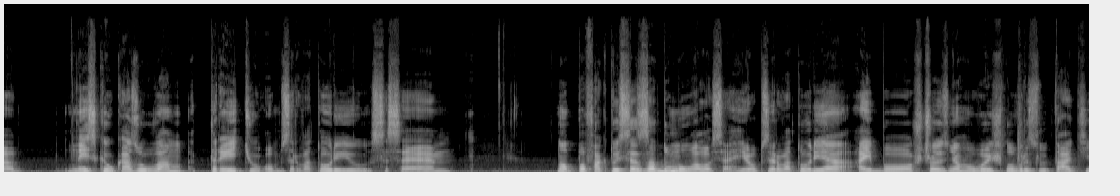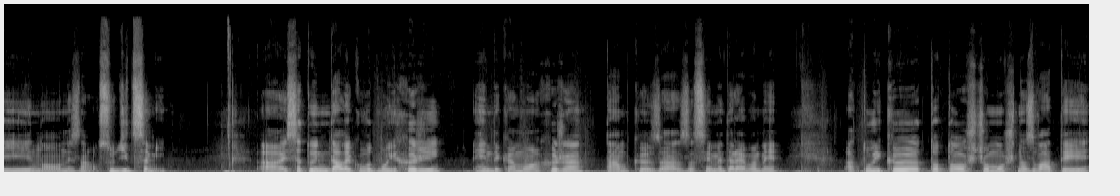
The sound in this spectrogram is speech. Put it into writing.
Е, Низько указую вам третю обсерваторію. Це, це, ну, по факту це задумувалося ге обсерваторія, або що з нього вийшло в результаті, ну, не знаю, судіть самі. Це тут недалеко від моєї хижі, гіндика моя хижа, там за, за цими деревами. А туйки то то, що можна назвати,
